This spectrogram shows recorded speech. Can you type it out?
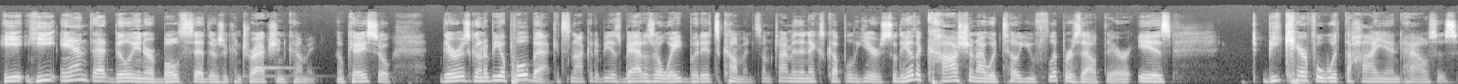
he, he and that billionaire both said there's a contraction coming. Okay, so there is going to be a pullback. It's not going to be as bad as 08, but it's coming sometime in the next couple of years. So the other caution I would tell you flippers out there is be careful with the high end houses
